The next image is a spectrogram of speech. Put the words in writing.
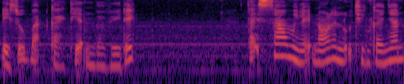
để giúp bạn cải thiện và về đích. Tại sao mình lại nói là lộ trình cá nhân?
